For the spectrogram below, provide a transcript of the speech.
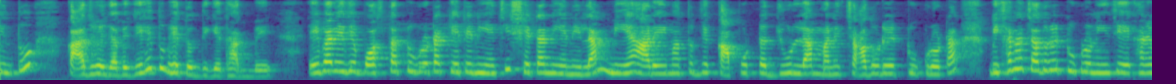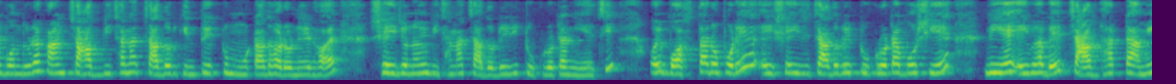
কিন্তু কাজ হয়ে যাবে, যেহেতু ভেতর দিকে থাকবে। এবার এই যে বস্তার টুকরোটা কেটে নিয়েছি, সেটা নিয়ে নিলাম, নিয়ে আর এইমাত্র যে কাপড়টা জুড়লাম মানে চাদরের টুকরোটা, বিছানার চাদরের টুকরো নিয়েছি এখানে বন্ধুরা, কারণ চাঁদ বিছানার চাদর কিন্তু একটু মোটা ধরনের হয়, সেই জন্য আমি বিছানার চাদরেরই টুকরোটা নিয়েছি। ওই বস্তার ওপরে এই সেই চাদরের টুকরোটা বসিয়ে নিয়ে এইভাবে চার ধারটা আমি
